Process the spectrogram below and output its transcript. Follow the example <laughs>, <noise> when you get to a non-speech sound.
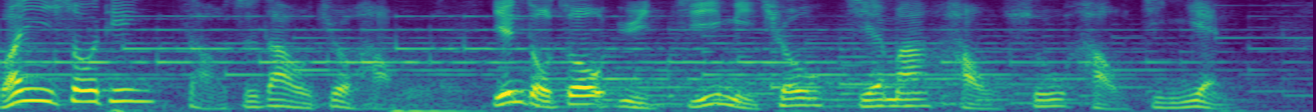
欢迎收听，早知道就好。烟斗周与吉米秋解码好书好经验。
